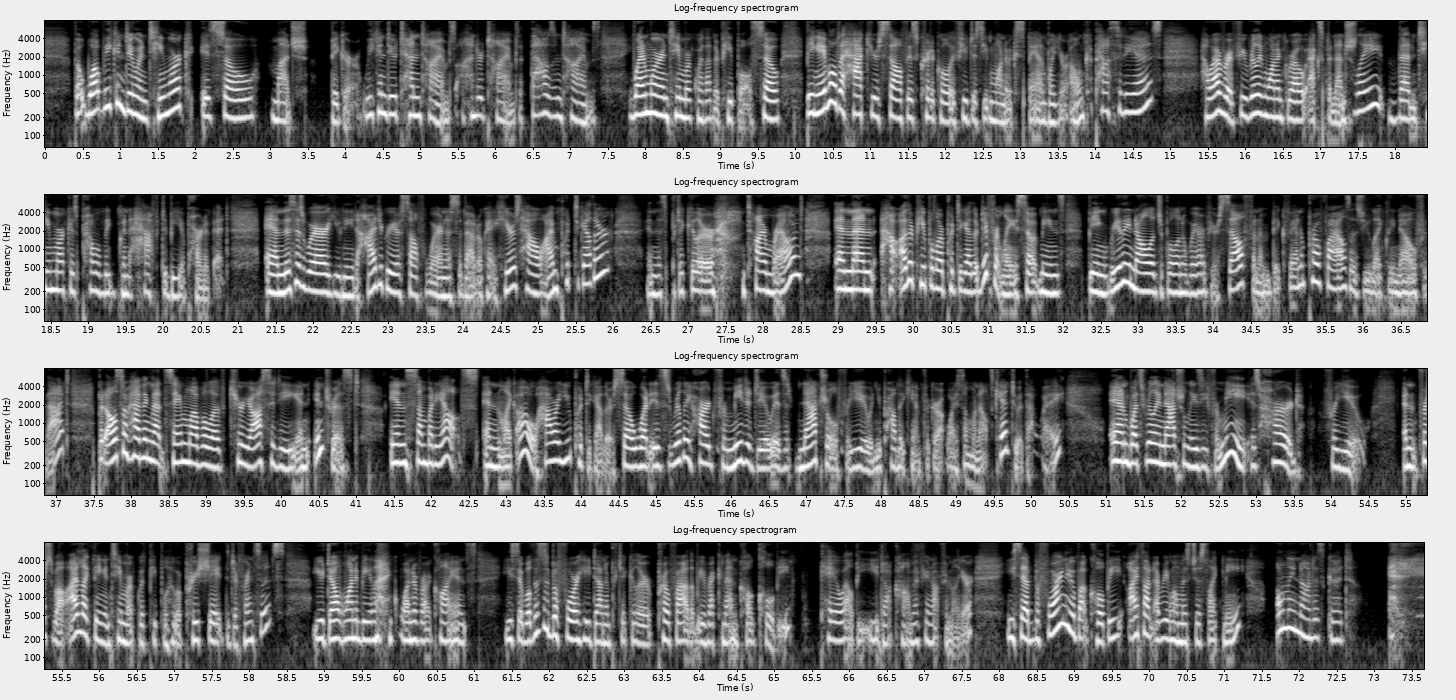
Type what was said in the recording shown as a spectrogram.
But what we can do in teamwork is so much bigger. We can do 10 times, 100 times, 1,000 times when we're in teamwork with other people. So being able to hack yourself is critical if you just even want to expand what your own capacity is. However, if you really want to grow exponentially, then teamwork is probably going to have to be a part of it. And this is where you need a high degree of self awareness about, okay, here's how I'm put together in this particular time round, and then how other people are put together differently. So it means being really knowledgeable and aware of yourself. And I'm a big fan of profiles, as you likely know for that, but also having that same level of curiosity and interest in somebody else and like, oh, how are you put together? So what is really hard for me to do is natural for you. And you probably can't figure out why someone else can't do it that way. And what's really natural and easy for me is hard for you. And first of all, I like being in teamwork with people who appreciate the differences. You don't want to be like one of our clients. He said, well, this is before he'd done a particular profile that we recommend called Kolbe. kolbe.com if you're not familiar. He said, Before I knew about Kolbe, I thought everyone was just like me, only not as good.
